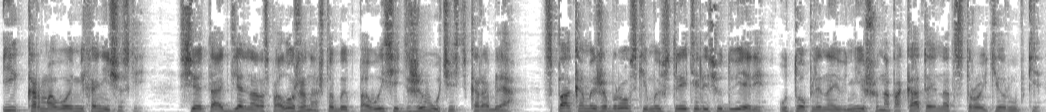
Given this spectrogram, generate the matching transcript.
и кормовой механический. Все это отдельно расположено, чтобы повысить живучесть корабля. С Паком и Жебровским мы встретились у двери, утопленной в нишу на покатой надстройке рубки.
